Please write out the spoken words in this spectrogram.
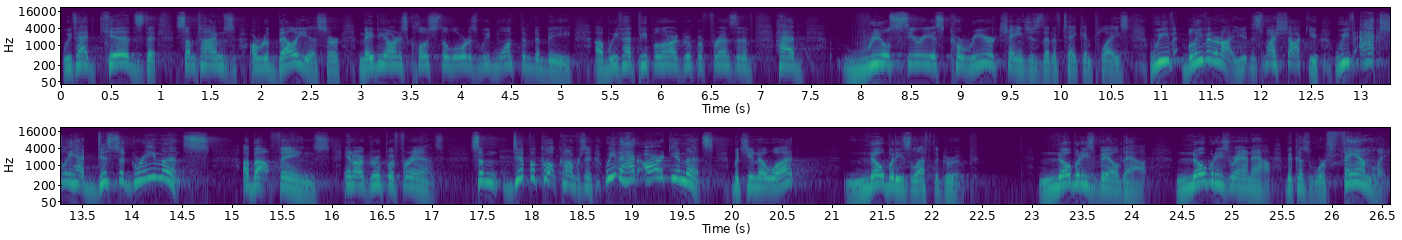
We've had kids that sometimes are rebellious or maybe aren't as close to the Lord as we'd want them to be. Uh, we've had people in our group of friends that have had real serious career changes that have taken place. We've, believe it or not, you, this might shock you, we've actually had disagreements about things in our group of friends some difficult conversations. We've had arguments, but you know what? Nobody's left the group. Nobody's bailed out. Nobody's ran out because we're family.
